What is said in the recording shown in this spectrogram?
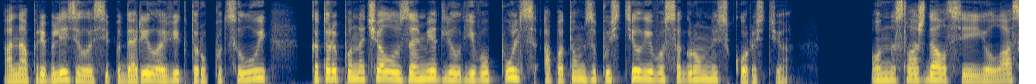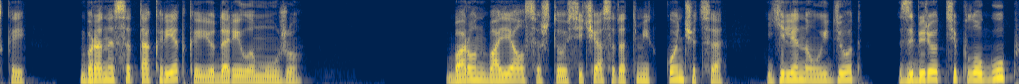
Она приблизилась и подарила Виктору поцелуй, который поначалу замедлил его пульс, а потом запустил его с огромной скоростью. Он наслаждался ее лаской, баронесса так редко ее дарила мужу. Барон боялся, что сейчас этот миг кончится, Елена уйдет, заберет тепло губ,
